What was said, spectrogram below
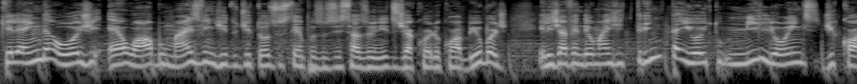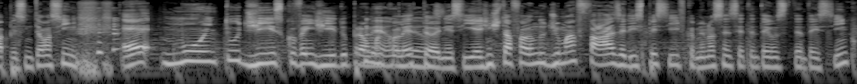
que ele ainda hoje é o álbum mais vendido de todos os tempos nos Estados Unidos, de acordo com a Billboard. Ele já vendeu mais de 38 milhões de cópias. Então, assim, é muito disco vendido para uma Meu coletânea. Assim, e a gente tá falando de uma fase ali específica, 1971, 75.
